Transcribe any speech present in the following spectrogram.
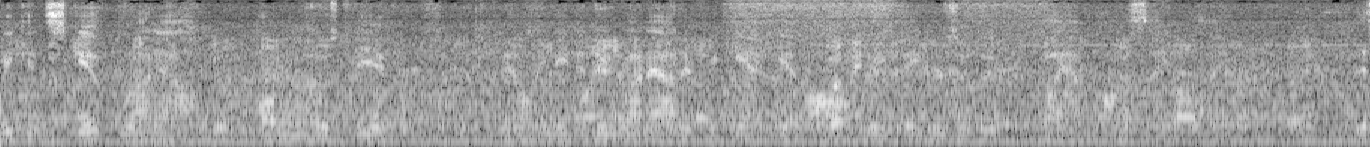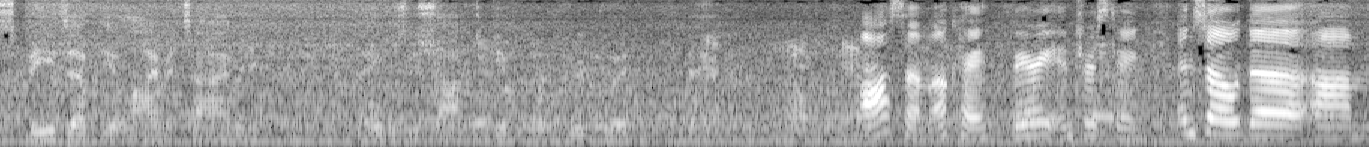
we can skip run out on most vehicles. We only need to do run out if we can't get all three fingers of the clamp on the same plane. This speeds up the alignment time and it enables the shop to get more throughput daily. awesome. Okay. Very interesting. And so the um,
